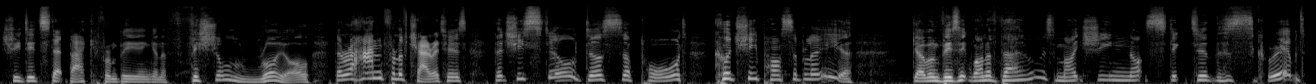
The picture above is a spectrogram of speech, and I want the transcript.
she did step back from being an official royal, there are a handful of charities that she still does support. Could she possibly? Uh, go and visit one of those? Might she not stick to the script?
